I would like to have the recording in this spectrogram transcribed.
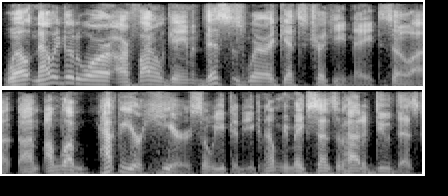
Well, now we go to our, our final game, and this is where it gets tricky, Nate. So uh, I'm, I'm, I'm happy you're here, so you can you can help me make sense of how to do this.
